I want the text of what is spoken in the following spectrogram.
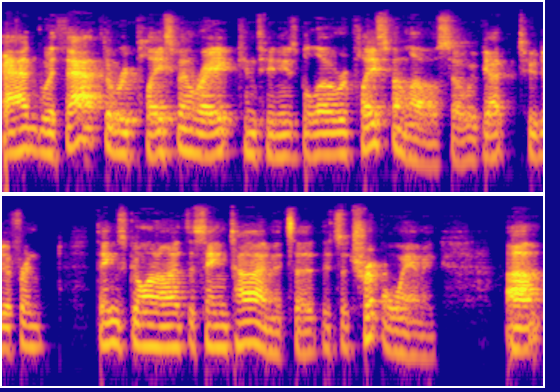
And with that, the replacement rate continues below replacement levels. So we've got two different things going on at the same time. It's a it's a triple whammy. Um,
